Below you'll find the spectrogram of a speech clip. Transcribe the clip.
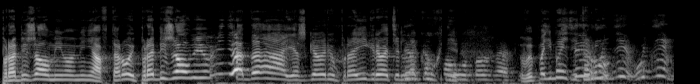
пробежал мимо меня, второй пробежал мимо меня, да, я же говорю, проигрыватель на Дырка в кухне. Вы понимаете, Ты, это ру- уйди, уйди!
